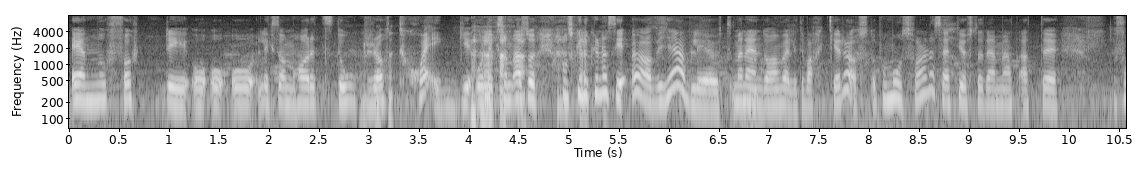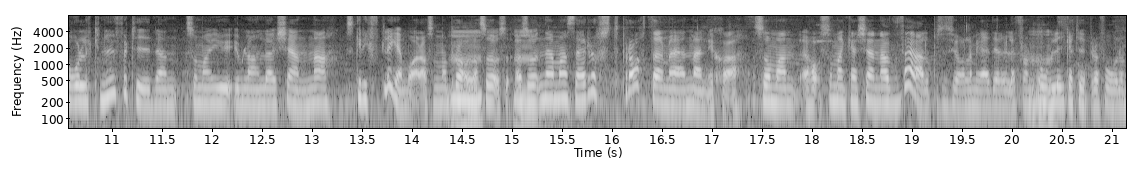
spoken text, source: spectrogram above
1,40 och, och, och liksom har ett stort rött skägg. Och liksom, alltså, hon skulle kunna se överjävlig ut men ändå ha en väldigt vacker röst. Och på motsvarande sätt just det där med att, att eh, folk nu för tiden som man ju ibland lär känna skriftligen bara. Som man pratar, mm. alltså, alltså mm. alltså, när man så röstpratar med en människa som man, som man kan känna väl på sociala medier eller från mm. olika typer av forum.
